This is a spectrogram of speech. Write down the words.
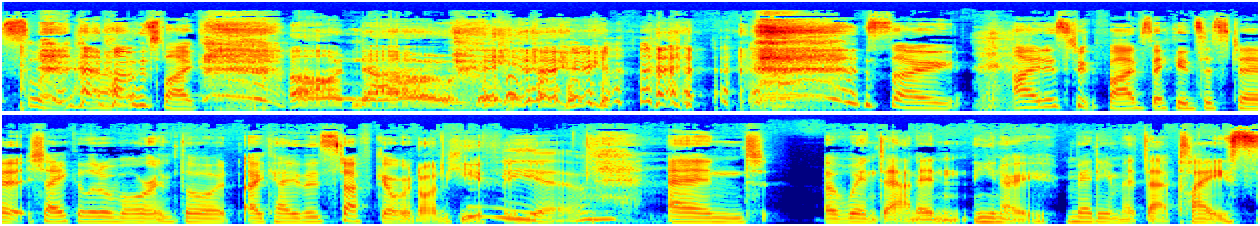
sweetheart. And I was like, oh no. You so I just took five seconds just to shake a little more and thought, okay, there's stuff going on here for him. Yeah. And I went down and, you know, met him at that place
